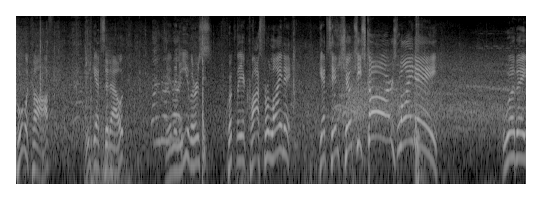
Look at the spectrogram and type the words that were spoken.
Kulikov. He gets it out. And then Ehlers quickly across for Laine. Gets in, shoots, he scores! Laine with a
